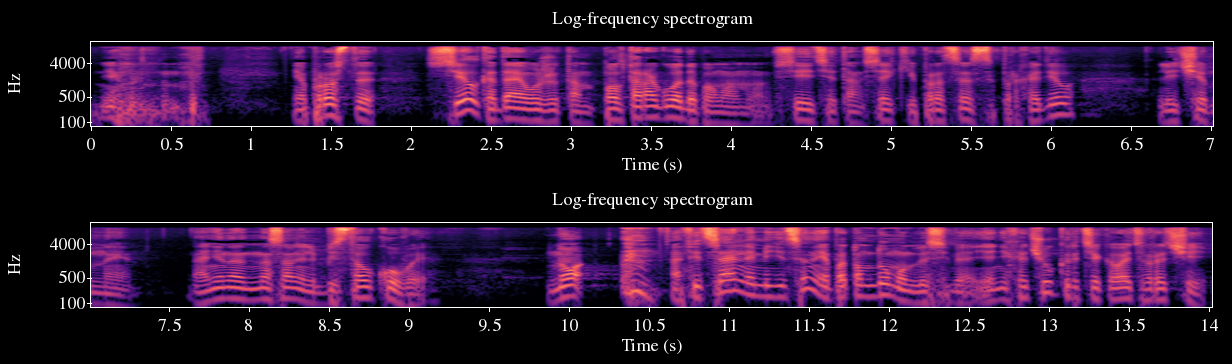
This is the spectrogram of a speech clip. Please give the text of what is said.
Я, просто сел, когда я уже там полтора года, по-моему, все эти там всякие процессы проходил лечебные, они на, на самом деле бестолковые. Но официальная медицина, я потом думал для себя, я не хочу критиковать врачей.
